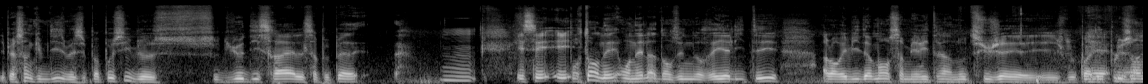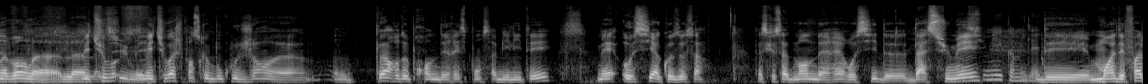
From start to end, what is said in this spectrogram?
des personnes qui me disent mais c'est pas possible, ce Dieu d'Israël, ça peut pas. Mm. Et c'est Pourtant, on est, on est là dans une réalité. Alors évidemment, ça mériterait un autre sujet et je veux pas Mais- aller plus ouais. en avant là, là- mais, tu vois, là-dessus. mais... tu vois, je pense que beaucoup de gens euh, ont peur de prendre des responsabilités, mais aussi à cause de ça. Parce que ça demande derrière aussi de- d'assumer. Assumer, comme il a dit. Des... Moi, des fois,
